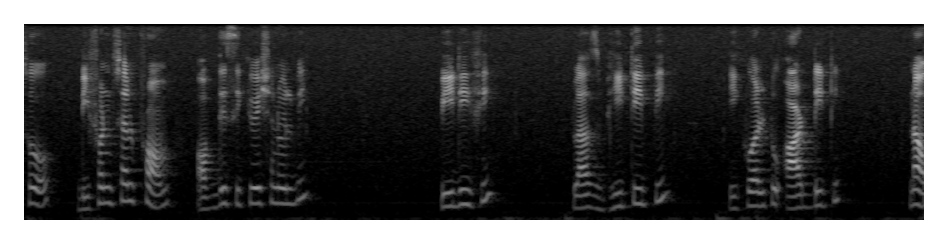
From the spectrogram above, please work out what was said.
so differential form of this equation will be pdv plus vtp equal to r dt now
